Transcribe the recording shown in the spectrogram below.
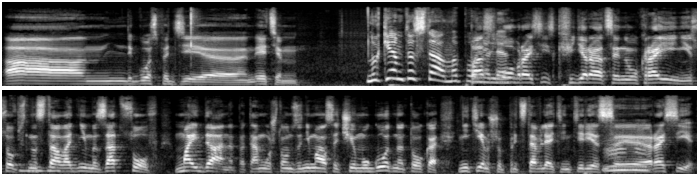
а, господи, этим Ну, кем ты стал, мы поняли. Послом Российской Федерации на Украине и, собственно, стал одним из отцов Майдана, потому что он занимался чем угодно, только не тем, чтобы представлять интересы угу. России.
